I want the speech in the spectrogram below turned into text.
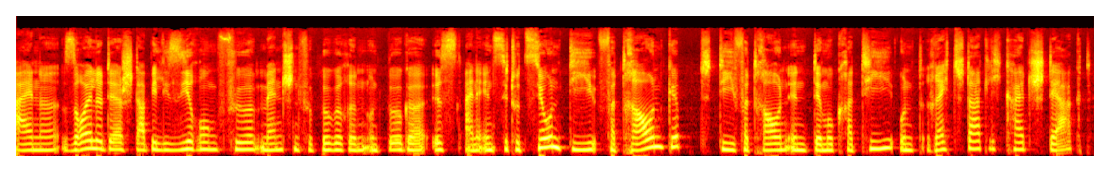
eine Säule der Stabilisierung für Menschen, für Bürgerinnen und Bürger ist eine Institution, die Vertrauen gibt, die Vertrauen in Demokratie und Rechtsstaatlichkeit stärkt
